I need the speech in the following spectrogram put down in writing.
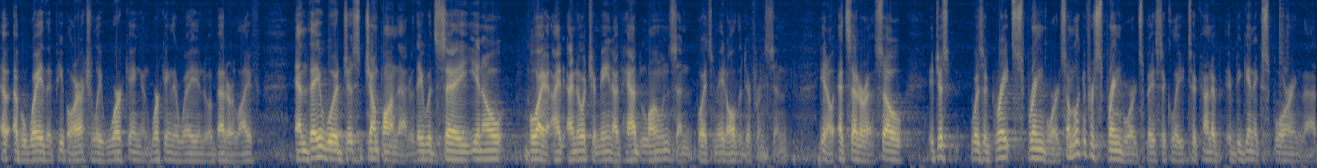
of a way that people are actually working and working their way into a better life. And they would just jump on that, or they would say, you know, boy, I, I know what you mean. I've had loans, and boy, it's made all the difference, and you know, et cetera. So it just was a great springboard. So I'm looking for springboards, basically, to kind of begin exploring that,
